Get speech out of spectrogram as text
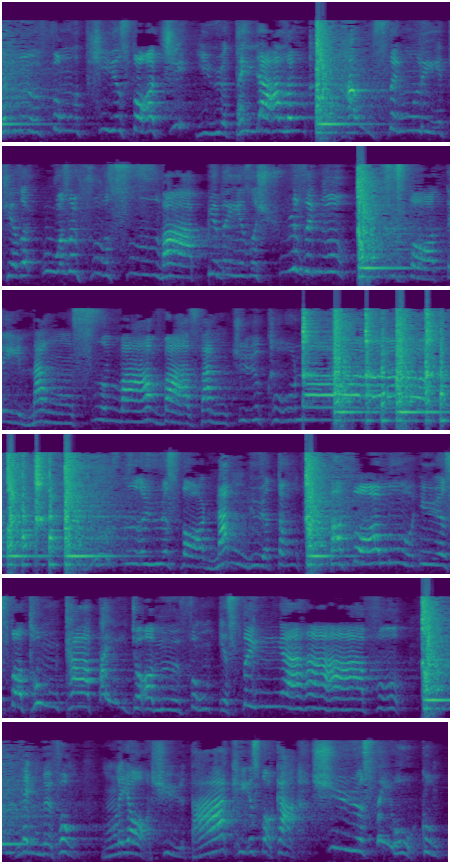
冷风是天上起。玉台呀楼，横生立铁是我是富士娃，别的是虚人物，至少得能使娃娃上句苦恼。子越少，能月多，把父母女说通卡，对着满风一声啊呼。林满风，我要许大开说家，许谁武功？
